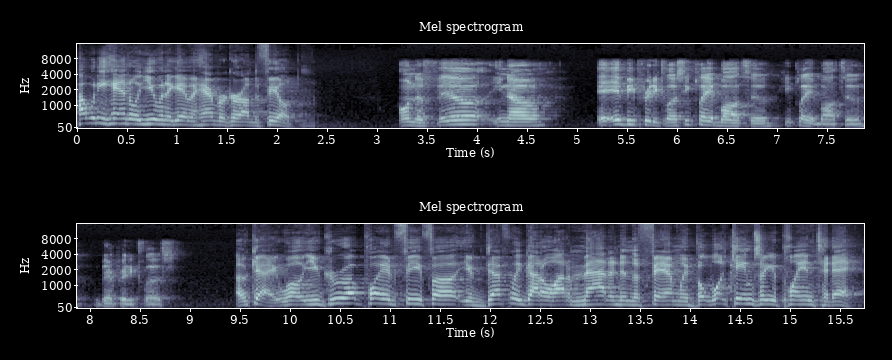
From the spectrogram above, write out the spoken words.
How would he handle you in a game of hamburger on the field? On the field, you know, it, would be pretty close. He played ball too. He played ball too. Been pretty close. Okay, well, you grew up playing FIFA. You definitely got a lot of Madden in the family. But what games are you playing today?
